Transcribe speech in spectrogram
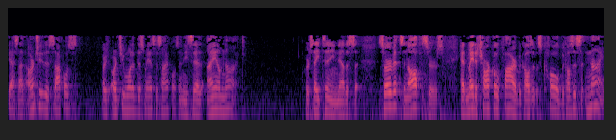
Yes, aren't you the disciples? Aren't you one of this man's disciples? And he said, I am not. Verse 18 Now the servants and officers had made a charcoal fire because it was cold, because it's at night.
